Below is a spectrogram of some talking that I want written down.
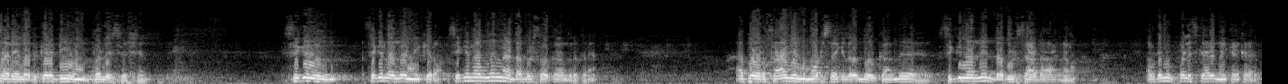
சாலையில இருக்க T one police station signal சிக்னல்ல நிக்கிறோம். சிக்னல்ல நான் டபுள்ஸ் உட்கார்ந்துருக்கிறேன் அப்போ ஒரு சார்ஜன் மோட்டார் சைக்கிள் வந்து உட்கார்ந்து சிக்னல்லையும் டபுள் ஸ்டார்ட் ஆகணும். அப்படின்னு போலீஸ்காரர் நான் கேட்கறாரு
